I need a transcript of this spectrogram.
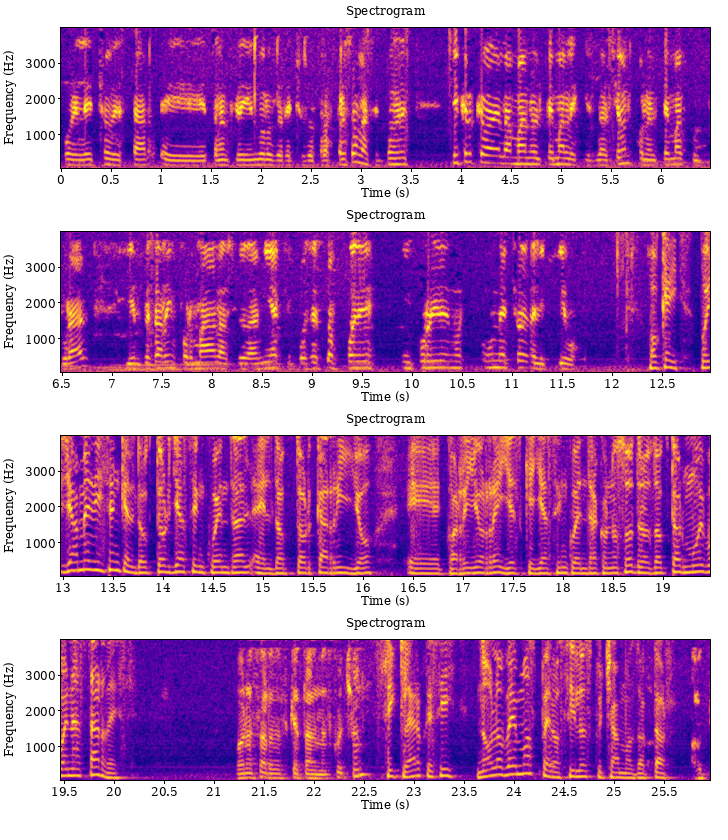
por el hecho de estar eh, transgrediendo los derechos de otras personas. Entonces, sí creo que va de la mano el tema legislación con el tema cultural y empezar a informar a la ciudadanía que pues esto puede incurrir en un hecho delictivo. Ok, pues ya me dicen que el doctor ya se encuentra, el doctor Carrillo, eh, Carrillo Reyes, que ya se encuentra con nosotros. Doctor, muy buenas tardes. Buenas tardes, ¿qué tal? ¿Me escuchan? Sí, claro que sí. No lo vemos, pero sí lo escuchamos, doctor. Ok.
